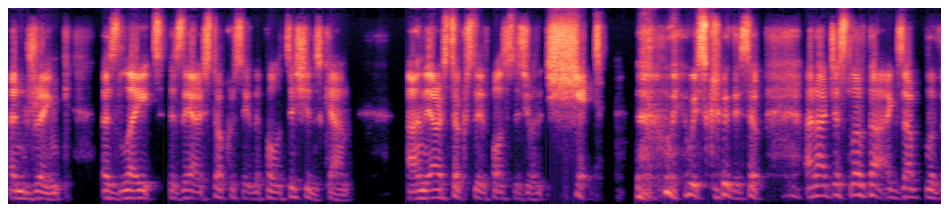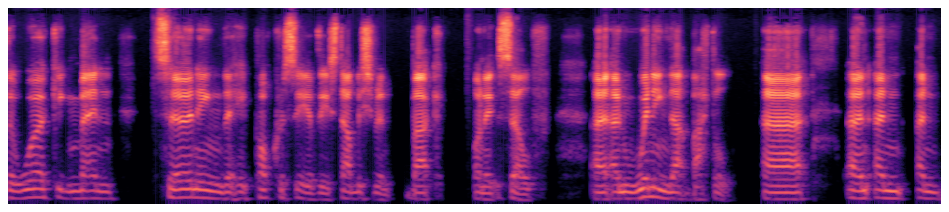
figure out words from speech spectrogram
and drink as late as the aristocracy and the politicians can. And the aristocracy and the politicians went, shit, we, we screwed this up. And I just love that example of the working men turning the hypocrisy of the establishment back on itself uh, and winning that battle. Uh, and and and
